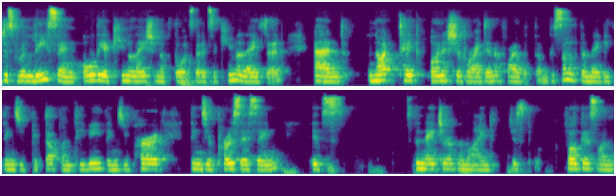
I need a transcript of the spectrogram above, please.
just releasing all the accumulation of thoughts that it's accumulated and not take ownership or identify with them because some of them may be things you've picked up on TV, things you've heard, things you're processing. It's it's the nature of the mind. Just focus on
